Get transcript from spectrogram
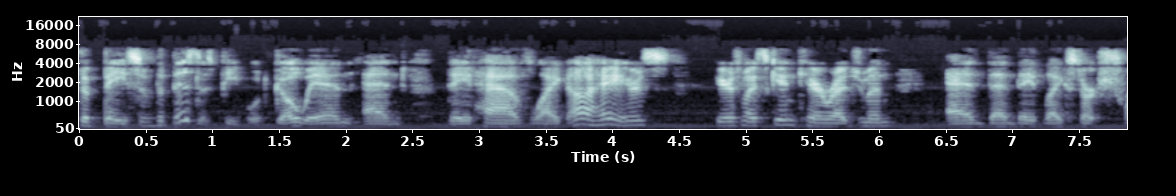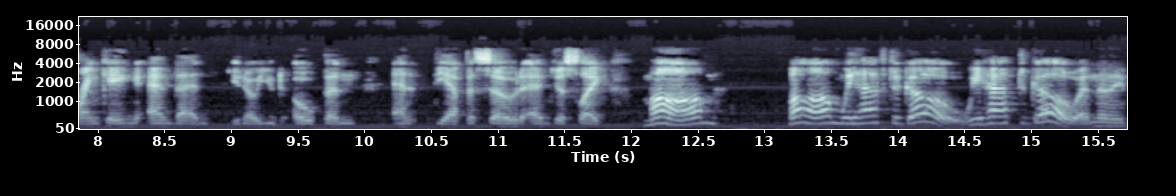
the base of the business. People would go in and they'd have like oh hey here's here's my skincare regimen and then they'd like start shrinking and then you know you'd open and the episode and just like mom mom we have to go we have to go and then it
